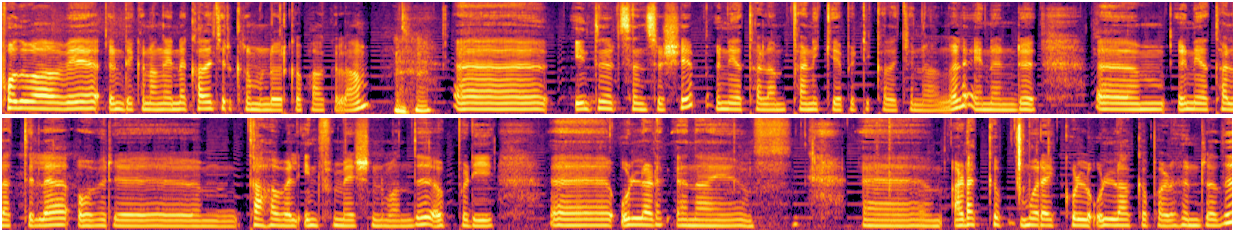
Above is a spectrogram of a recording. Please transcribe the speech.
பொதுவாகவே இன்றைக்கு நாங்கள் என்ன கதைச்சிருக்கிறோம்னு இருக்க பார்க்கலாம். இன்டர்நெட் சென்சர்ஷிப் இணையதளம் தணிக்கையை பற்றி கதைச்சினாங்க என்னென்று இணையதளத்தில் ஒரு தகவல் இன்ஃபர்மேஷன் வந்து எப்படி நான், அஹ், அடக்குமுறைக்குள் உள்ளாக்கப்படுகின்றது.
